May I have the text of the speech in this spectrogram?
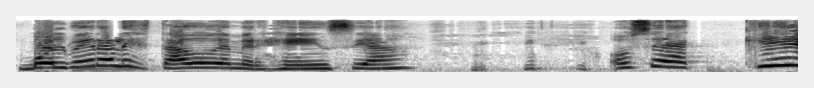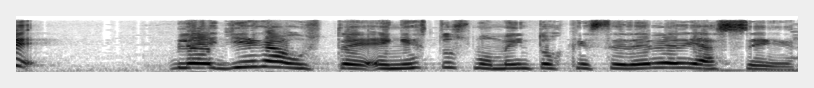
volver al estado de emergencia, o sea, ¿qué le llega a usted en estos momentos que se debe de hacer?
